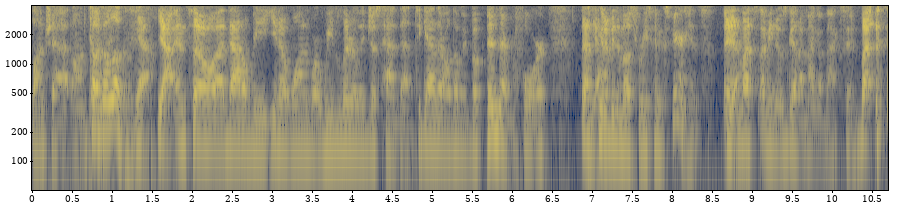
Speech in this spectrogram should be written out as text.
lunch at on Coco Sunday. Loco, yeah. Yeah, and so uh, that'll be you know one where we literally just had that together. Although we've both been there before, that's Yeah. going to be the most recent experience. Yeah. Unless I mean it was good, I might go back soon. But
